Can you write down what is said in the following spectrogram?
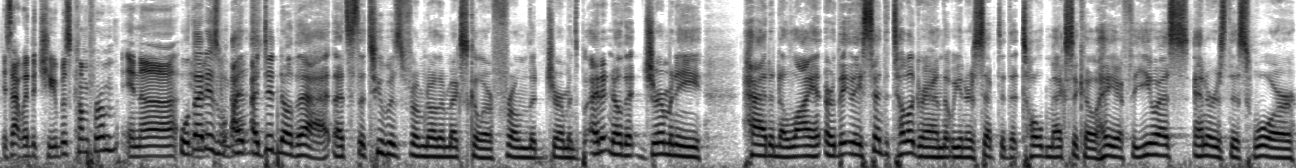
is that where the tubas come from? In uh, Well, in that is. Mexican I. I did know that. That's the tubas from northern Mexico are from the Germans, but I didn't know that Germany had an alliance, or they, they sent a telegram that we intercepted that told Mexico, "Hey, if the U.S. enters this war,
